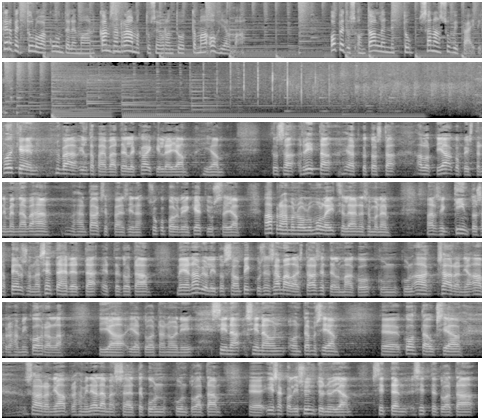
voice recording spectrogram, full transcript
Tervetuloa kuuntelemaan Kansan Raamattuseuran tuottamaa ohjelmaa. Opetus on tallennettu sanan suvipäivillä. Oikein hyvää iltapäivää teille kaikille. Ja, ja tuossa Riitta jatko tuosta, aloitti Jaakobista, niin mennään vähän, vähän taaksepäin siinä sukupolvien ketjussa. Ja Abraham on ollut mulle itselle aina semmoinen varsin kiintoisa persona sen tähden, että, että tuota, meidän avioliitossa on pikkusen samanlaista asetelmaa kuin, kuin, kuin Saaran ja Abrahamin kohdalla. Ja, ja tuota noin, niin siinä, siinä on, on tämmöisiä kohtauksia Saaran ja Abrahamin elämässä, että kun, kun tuota, Isak oli syntynyt ja sitten, sitten tuota,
